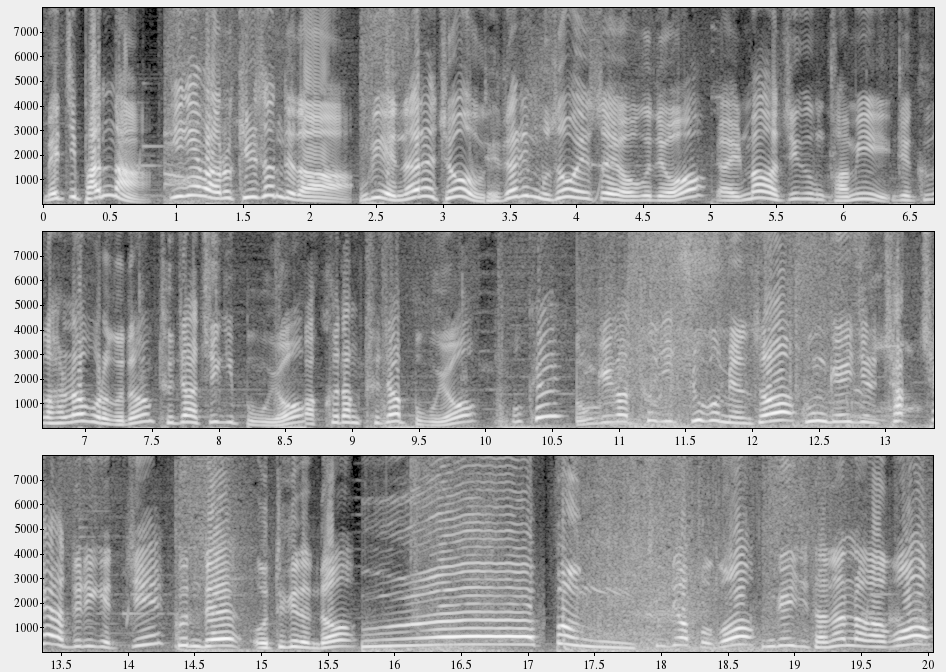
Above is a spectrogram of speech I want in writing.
맷집 봤나? 이게 바로 길선대다. 우리 옛날에 저 대단히 무서워했어요. 그죠? 야, 일마가 지금 감히 이제 그거 하려고 그러거든? 트자 지기 뿌고요. 마크당 트자 뿌고요. 오케이? 농기가 트지 죽으면서 궁 게이지를 착 채워드리겠지? 근데 어떻게 된다? 우와, 뻥! 트자 뿌고 궁 게이지 다 날라가고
